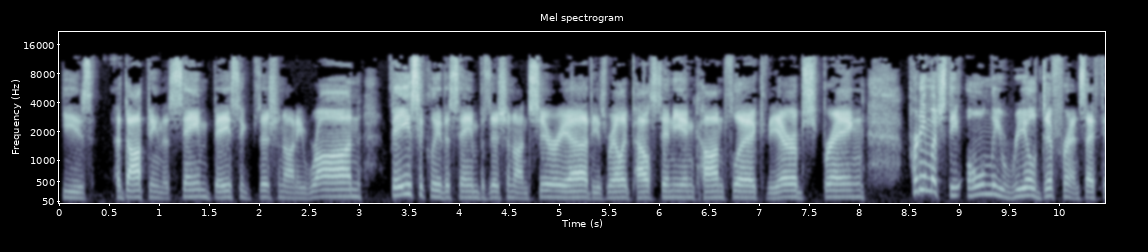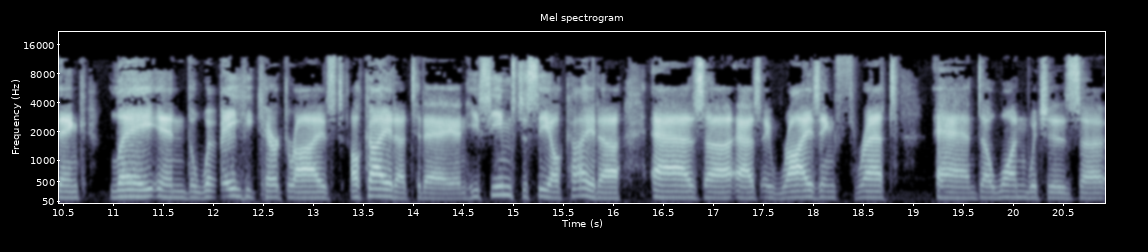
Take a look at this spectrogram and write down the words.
He's adopting the same basic position on Iran, basically the same position on Syria, the Israeli Palestinian conflict, the Arab Spring. Pretty much the only real difference, I think, lay in the way he characterized Al Qaeda today. And he seems to see Al Qaeda as, uh, as a rising threat and uh, one which is uh,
